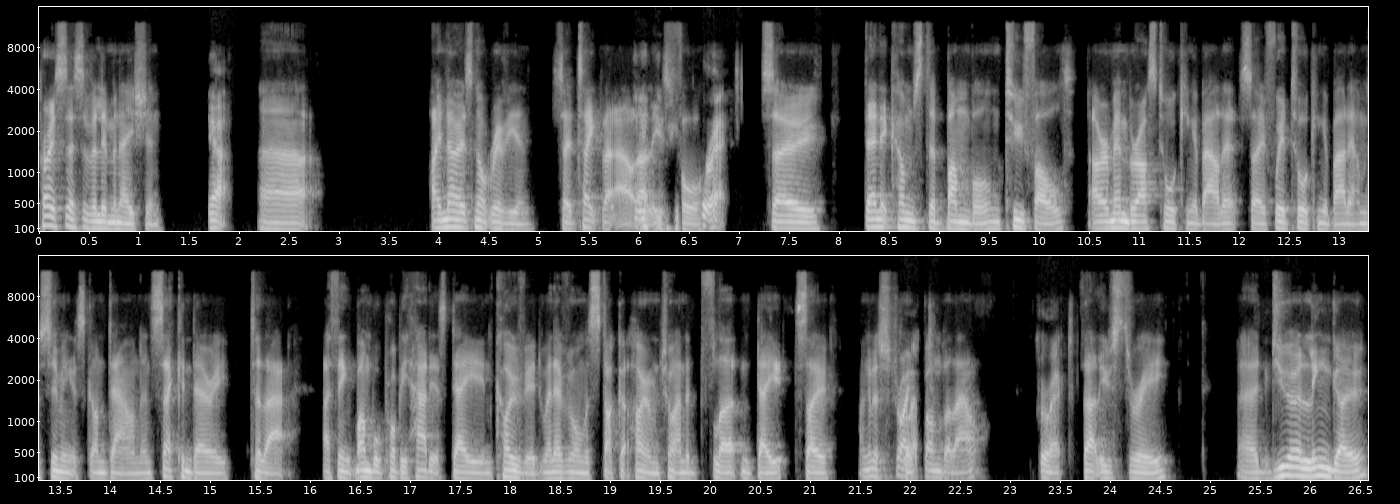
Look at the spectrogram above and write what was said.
process of elimination. Yeah. Uh, I know it's not Rivian, so take that out. That leaves four. Correct. So then it comes to Bumble and twofold. I remember us talking about it. So if we're talking about it, I'm assuming it's gone down. And secondary to that, I think Bumble probably had its day in COVID when everyone was stuck at home trying to flirt and date. So I'm going to strike Correct. Bumble out. Correct. That leaves three. Uh, Duolingo,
